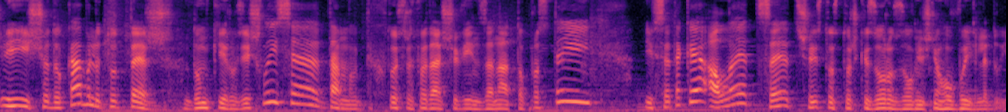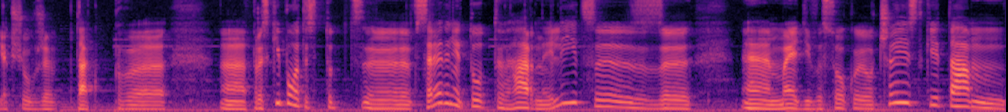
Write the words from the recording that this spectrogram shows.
І щодо кабелю, тут теж думки розійшлися. Там хтось розповідає, що він занадто простий і все таке, але це чисто з точки зору зовнішнього вигляду. Якщо вже так е, е, тут е, всередині тут гарний ліц з меді високої очистки, там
